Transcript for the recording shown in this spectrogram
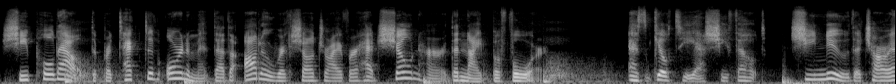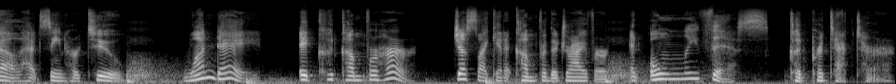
she pulled out the protective ornament that the auto rickshaw driver had shown her the night before. As guilty as she felt, she knew that Churel had seen her too. One day, it could come for her, just like it had come for the driver, and only this could protect her.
